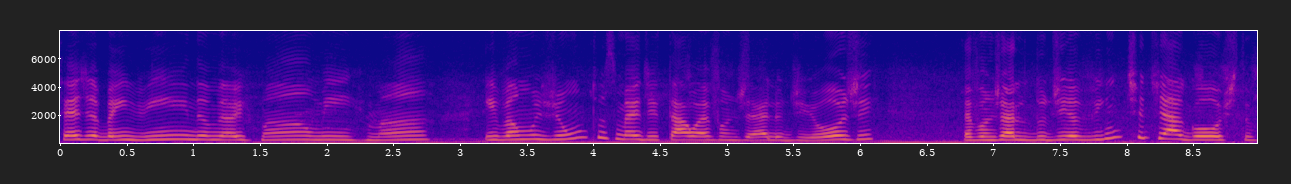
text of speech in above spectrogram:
Seja bem-vindo, meu irmão, minha irmã, e vamos juntos meditar o evangelho de hoje, evangelho do dia 20 de agosto,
